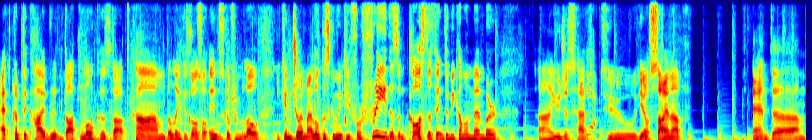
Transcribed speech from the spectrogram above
at cryptichybrid.locals.com. The link is also in the description below. You can join my locals community for free. It doesn't cost a thing to become a member. Uh, you just have Yeah. to, you know, sign up and um,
